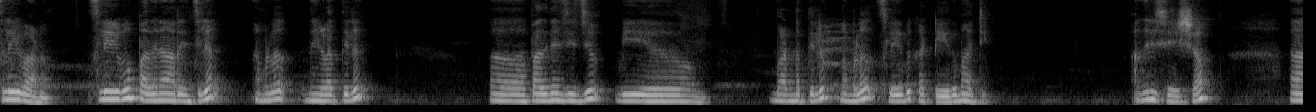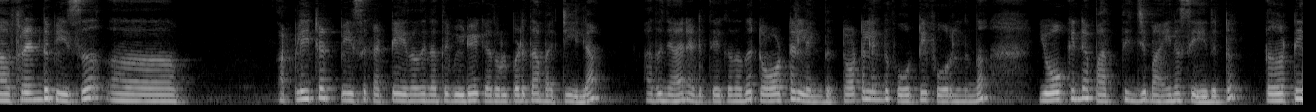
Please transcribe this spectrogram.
സ്ലീവാണ് സ്ലീവും പതിനാറ് ഇഞ്ചിൽ നമ്മൾ നീളത്തിൽ പതിനഞ്ച് ഇഞ്ച് വീ വണ്ണത്തിലും നമ്മൾ സ്ലീവ് കട്ട് ചെയ്ത് മാറ്റി. അതിനുശേഷം front piece pleated piece cut ചെയ്യുന്നതിനകത്ത് വീഡിയോയ്ക്ക് അത് ഉൾപ്പെടുത്താൻ പറ്റിയില്ല. അത് ഞാൻ എടുത്തേക്കുന്നത് total length total length forty ഫോറിൽ നിന്ന് യോക്കിന്റെ പത്തിഞ്ച് മൈനസ് ചെയ്തിട്ട് തേർട്ടി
